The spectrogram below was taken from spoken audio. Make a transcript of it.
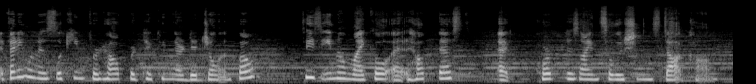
If anyone is looking for help protecting their digital info, please email Michael at helpdesk at corpdesignsolutions.com.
